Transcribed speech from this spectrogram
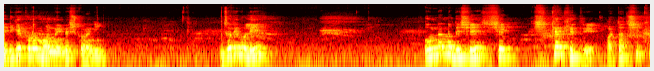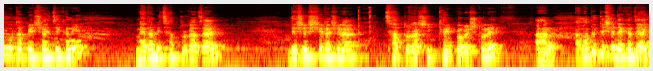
এদিকে কোনো মনোনিবেশ করেনি। যদি বলি, অন্যান্য দেশে সে শিক্ষার ক্ষেত্রে, অর্থাৎ শিক্ষকতা পেশায় যেখানে মেধাবী ছাত্ররা যায়, দেশের সেরা সেরা ছাত্ররা শিক্ষায় প্রবেশ করে, আর আমাদের দেশে দেখা যায়,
